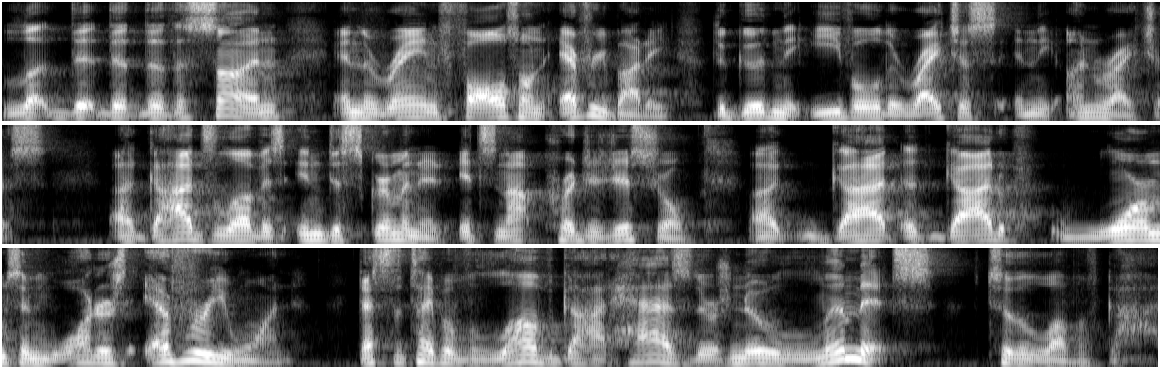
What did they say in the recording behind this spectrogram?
the, the, the sun and the rain falls on everybody the good and the evil, the righteous and the unrighteous. Uh, God's love is indiscriminate. It's not prejudicial. Uh, God, uh, God warms and waters everyone. That's the type of love God has. There's no limits to the love of God.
